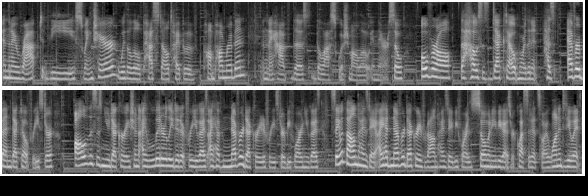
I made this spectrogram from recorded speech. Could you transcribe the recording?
And then I wrapped the swing chair with a little pastel type of pom-pom ribbon. And then I have the, the last Squishmallow in there. So Overall, the house is decked out more than it has ever been decked out for Easter. All of this is new decoration. I literally did it for you guys. I have never decorated for Easter before, and you guys, same with Valentine's Day. I had never decorated for Valentine's Day before, and so many of you guys requested it, so I wanted to do it.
